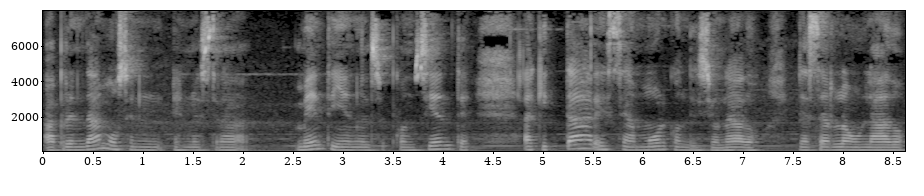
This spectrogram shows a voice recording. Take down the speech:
aprendamos en, nuestra mente y en el subconsciente a quitar ese amor condicionado y hacerlo a un lado,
